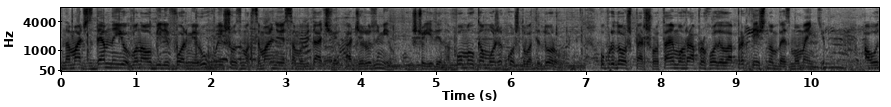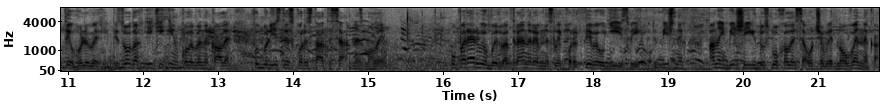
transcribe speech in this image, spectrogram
На матч з Демнею вона у білій формі рух вийшов з максимальною самовіддачею, адже розумів, що єдина помилка може коштувати дорого. Упродовж першого тайму гра проходила практично без моментів. А у тих гольових епізодах, які інколи виникали, футболісти скористатися не змогли. У перерві обидва тренери внесли корективи у дії своїх підопічних, а найбільше їх дослухалися, очевидно, у винниках.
